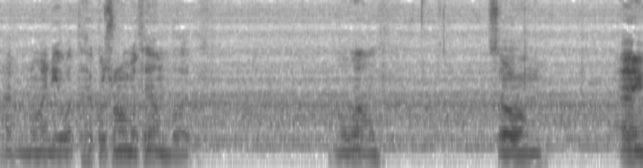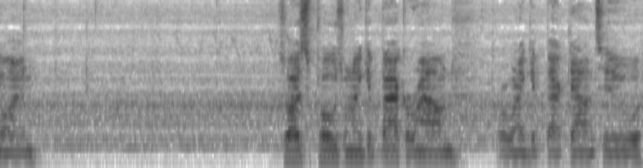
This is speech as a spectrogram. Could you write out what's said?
I have no idea what the heck was wrong with him, but oh well. So, um, anyway, so I suppose when I get back around, or when I get back down to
